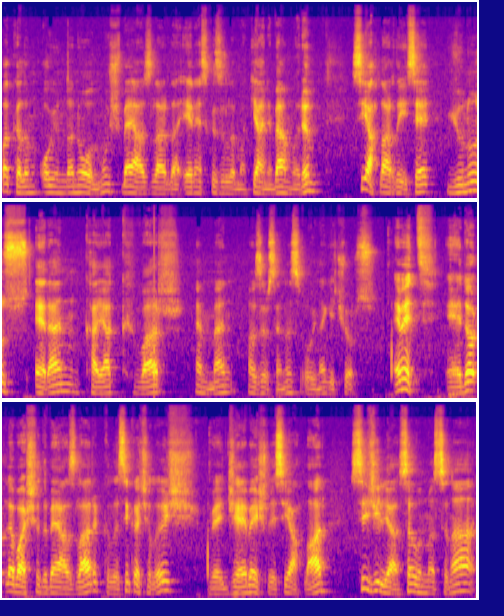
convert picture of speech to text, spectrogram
bakalım oyunda ne olmuş? Beyazlarda Enes Kızılırmak yani ben varım. Siyahlarda ise Yunus Eren Kayak var. Hemen hazırsanız oyuna geçiyoruz. Evet, E4 ile başladı beyazlar. Klasik açılış ve C5 ile siyahlar Sicilya savunmasına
